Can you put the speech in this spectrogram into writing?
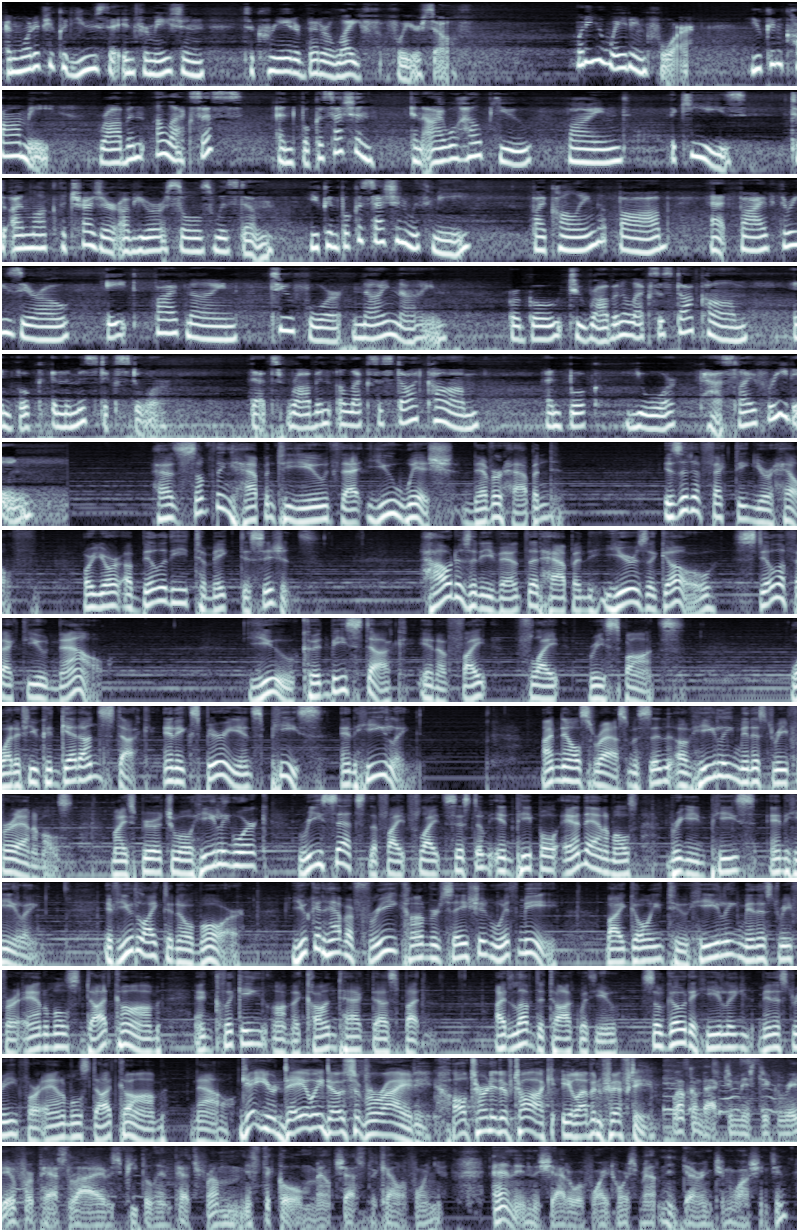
And what if you could use that information to create a better life for yourself? What are you waiting for? You can call me, Robin Alexis, and book a session, and I will help you find the keys to unlock the treasure of your soul's wisdom. You can book a session with me by calling Bob at 530 859 2499 or go to robinalexis.com and book in the Mystic Store. That's robinalexis.com and book your past life reading. Has something happened to you that you wish never happened? Is it affecting your health or your ability to make decisions? How does an event that happened years ago still affect you now? You could be stuck in a fight flight response. What if you could get unstuck and experience peace and healing? I'm Nels Rasmussen of Healing Ministry for Animals. My spiritual healing work resets the fight flight system in people and animals, bringing peace and healing. If you'd like to know more, you can have a free conversation with me by going to healingministryforanimals.com and clicking on the Contact Us button. I'd love to talk with you, so go to healingministryforanimals.com now. Get your daily dose of variety. Alternative Talk 1150. Welcome back to Mystic Radio for past lives, people, and pets from mystical Mount Shasta, California, and in the shadow of White Horse Mountain in Darrington, Washington,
